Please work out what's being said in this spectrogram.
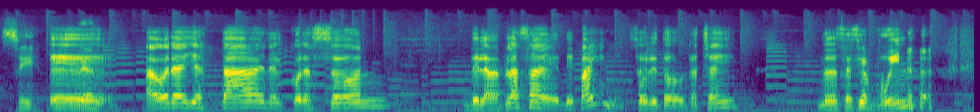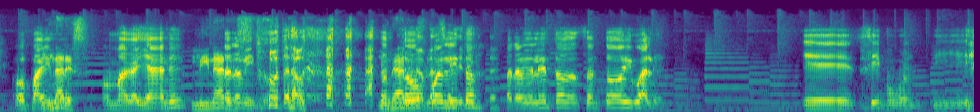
Sí. Eh, ahora ella está en el corazón de la plaza de, de Paine, sobre todo, ¿cachai? No sé si es Buin o Paine Linares. o Magallanes. Linares. Lo mismo. Puta la Son Linares. todos pueblitos para violentos, son todos iguales. Eh, sí, pues bueno. Y,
